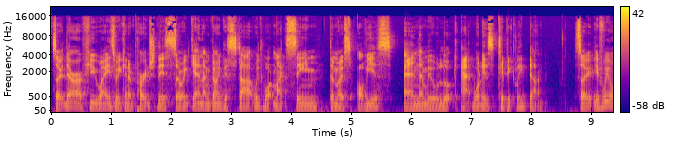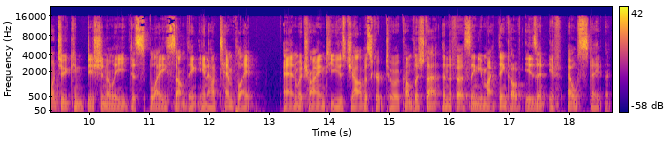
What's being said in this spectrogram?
So there are a few ways we can approach this. So again, I'm going to start with what might seem the most obvious, and then we will look at what is typically done. So if we want to conditionally display something in our template, and we're trying to use JavaScript to accomplish that, then the first thing you might think of is an if-else statement.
